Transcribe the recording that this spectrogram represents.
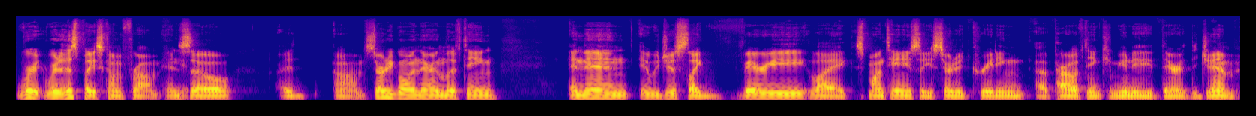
Where where did this place come from? And Yeah. so I um, started going there and lifting, and then it was just like very like spontaneously started creating a powerlifting community there at the gym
